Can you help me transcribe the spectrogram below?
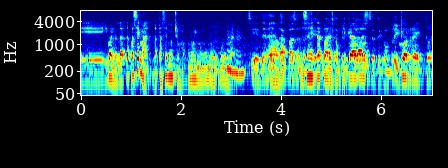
Eh, y bueno, la, la pasé mal, la pasé mucho, ma- muy, muy, muy mal. Sí, de Ah, etapas en esas etapas complicadas. Todo se te complica. Correcto,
